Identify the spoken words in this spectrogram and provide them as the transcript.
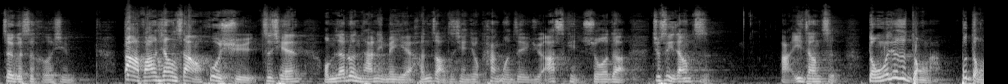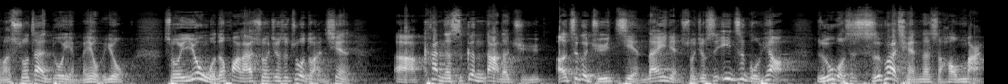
这个是核心。大方向上，或许之前我们在论坛里面也很早之前就看过这一句，阿斯肯说的，就是一张纸，啊，一张纸，懂了就是懂了，不懂了说再多也没有用。所以用我的话来说，就是做短线。啊，看的是更大的局，而这个局简单一点说，就是一只股票，如果是十块钱的时候买，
